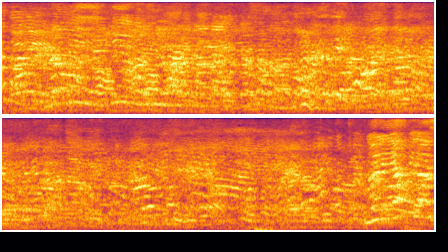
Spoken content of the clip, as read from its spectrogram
No niin, No niin, jatketaan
